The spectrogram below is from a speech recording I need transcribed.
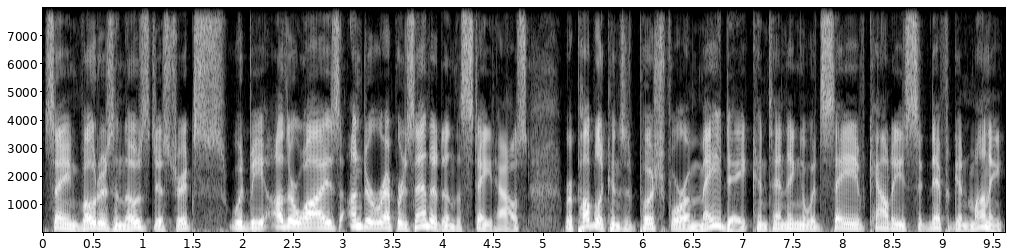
saying voters in those districts would be otherwise underrepresented in the state house. Republicans had pushed for a May date, contending it would save counties significant money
